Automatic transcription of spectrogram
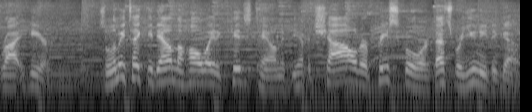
right here. So let me take you down the hallway to Kidstown. If you have a child or a preschooler, that's where you need to go.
